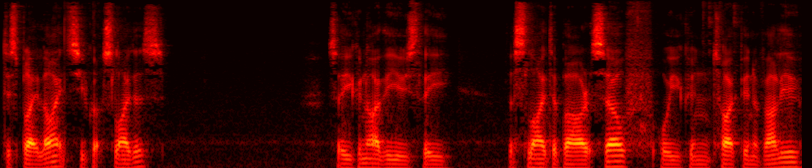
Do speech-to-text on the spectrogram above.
display lights, you've got sliders. So you can either use the, the slider bar itself or you can type in a value.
